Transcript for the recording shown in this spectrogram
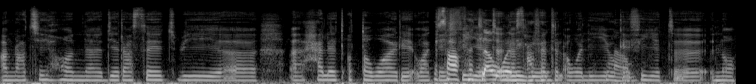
عم نعطيهم دراسات بحالات الطوارئ وكيفية الأولية. الإسعافات الأولية نعم. وكيفية أنه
